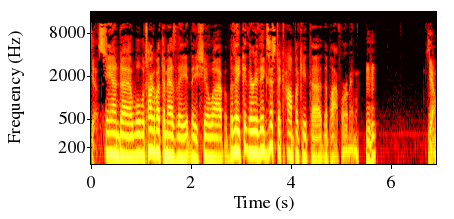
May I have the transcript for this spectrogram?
yes And uh, we'll, we'll talk about them as they, they show up, but they they exist to complicate the the platforming. Yeah.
